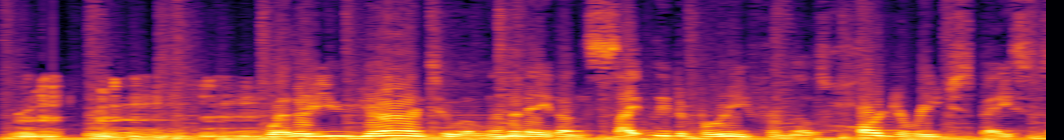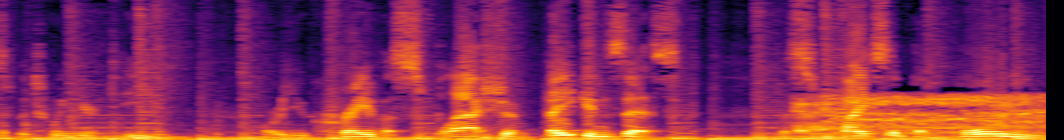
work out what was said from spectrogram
Whether you yearn to eliminate unsightly debris from those hard to reach spaces between your teeth, or you crave a splash of bacon zest to spice up a boring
